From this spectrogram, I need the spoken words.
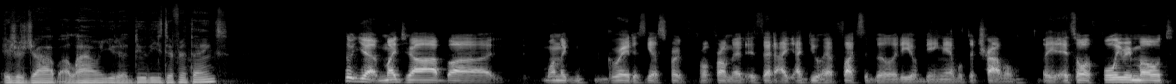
Is your job allowing you to do these different things? So yeah, my job, uh, one of the greatest gifts for, for, from it is that I, I do have flexibility of being able to travel. It's all fully remote.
